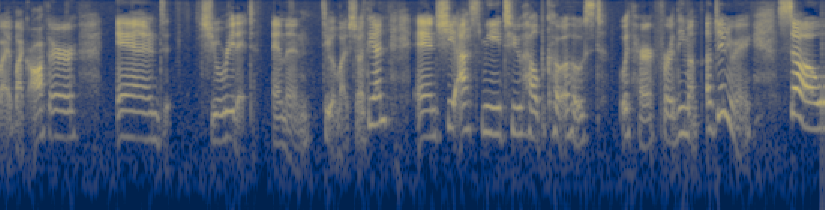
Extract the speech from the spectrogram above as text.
by a black author and she'll read it and then do a live show at the end. And she asked me to help co-host with her for the month of January. So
